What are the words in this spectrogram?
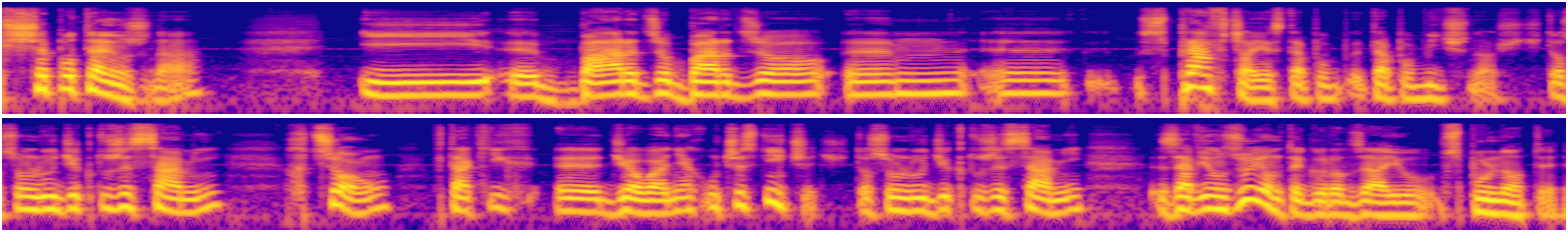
przepotężna i y, bardzo, bardzo y, sprawcza jest ta, ta publiczność. To są ludzie, którzy sami chcą w takich y, działaniach uczestniczyć. To są ludzie, którzy sami zawiązują tego rodzaju wspólnoty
